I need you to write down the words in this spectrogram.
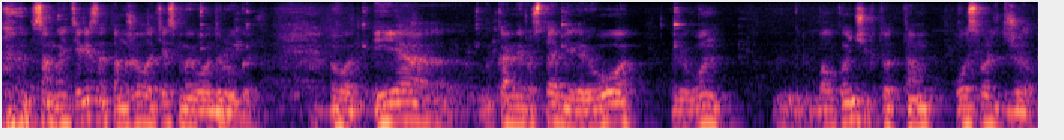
Самое интересное, там жил отец моего друга. Вот. И я камеру ставлю и говорю, о, говорю, балкончик тот там, Освальд жил.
